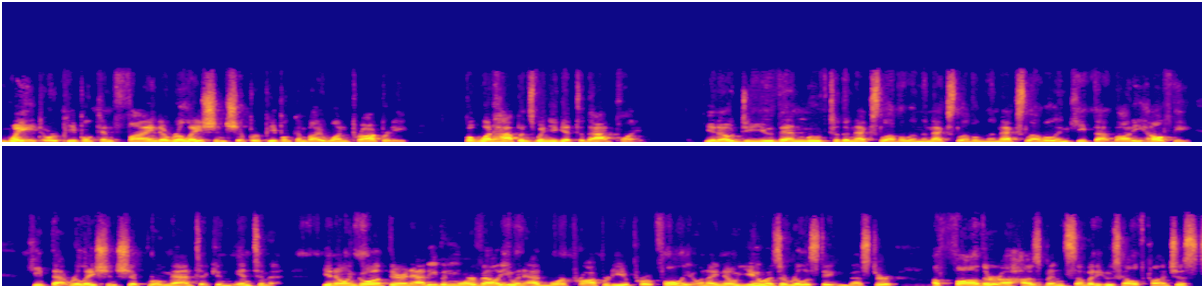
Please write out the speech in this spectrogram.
weight, or people can find a relationship, or people can buy one property. But what happens when you get to that point? You know, do you then move to the next level and the next level and the next level and keep that body healthy, keep that relationship romantic and intimate? You know, and go out there and add even more value and add more property to your portfolio. And I know you as a real estate investor, a father, a husband, somebody who's health conscious,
